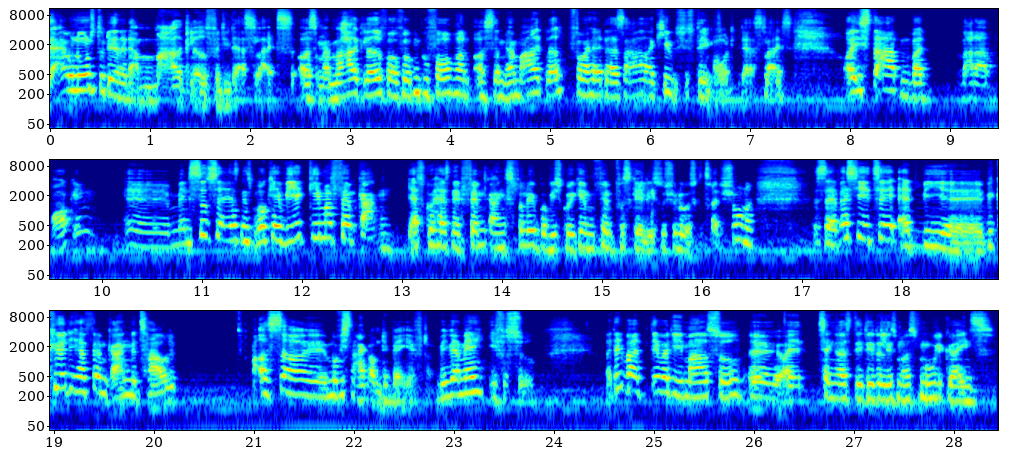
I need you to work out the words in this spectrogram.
der er jo nogle studerende, der er meget glade for de der slides, og som er meget glade for at få dem på forhånd, og som er meget glade for at have deres eget arkivsystem over de der slides. Og i starten var, var der brok, ikke? Øh, men så sagde jeg sådan, okay, vi ikke give mig fem gange. Jeg skulle have sådan et femgangs forløb, hvor vi skulle igennem fem forskellige sociologiske traditioner. Så sagde jeg, hvad siger I til, at vi, øh, vi kører de her fem gange med tavle, og så øh, må vi snakke om det bagefter. Vil I være med i forsøget? Og det var, det var de meget søde, øh, og jeg tænker også, det er det, der ligesom også muliggør ens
